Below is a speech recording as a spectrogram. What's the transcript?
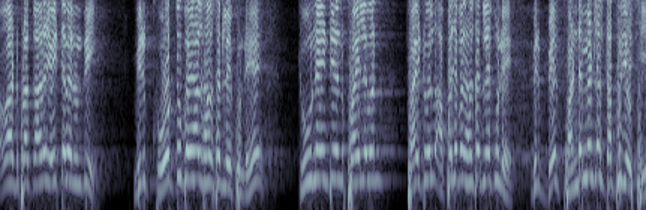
అవార్డు ప్రకారం ఎయిట్ లెవెన్ ఉంది. మీరు కోర్టు పోయాల్సిన అవసరం లేకుండే two ninety nine five eleven five twelve అప్పచెప్పాల్సిన అవసరం లేకుండే మీరు ఫండమెంటల్ తప్పు చేసి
